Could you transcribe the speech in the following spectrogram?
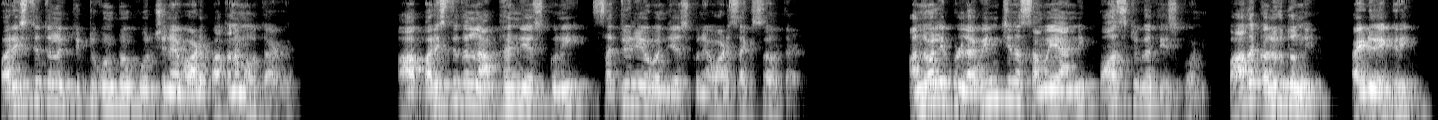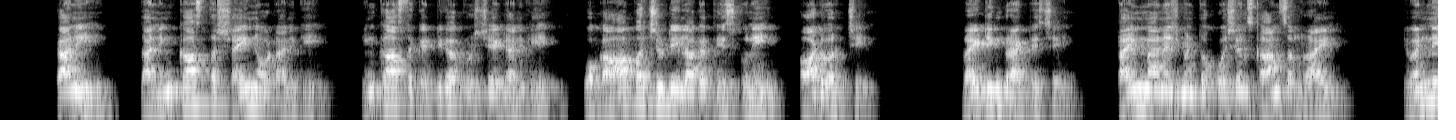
పరిస్థితులను తిట్టుకుంటూ కూర్చునేవాడు పతనం అవుతాడు ఆ పరిస్థితులను అర్థం చేసుకుని సద్వినియోగం చేసుకునేవాడు సక్సెస్ అవుతాడు. అందువల్ల ఇప్పుడు లభించిన సమయాన్ని పాజిటివ్గా తీసుకోండి. బాధ కలుగుతుంది ఐ డు అగ్రి కానీ దాన్ని ఇంకాస్త షైన్ అవటానికి ఇంకాస్త గట్టిగా కృషి చేయడానికి ఒక ఆపర్చునిటీ లాగా తీసుకుని హార్డ్ వర్క్ చేయండి. రైటింగ్ ప్రాక్టీస్ చేయండి. టైం మేనేజ్మెంట్తో క్వశ్చన్స్కి ఆన్సర్లు రాయండి. ఇవన్నీ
